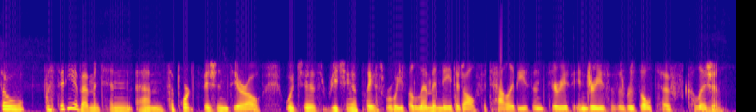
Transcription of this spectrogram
So, the City of Edmonton um, supports Vision Zero, which is reaching a place where we've eliminated all fatalities and serious injuries as a result of collisions. Mm.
